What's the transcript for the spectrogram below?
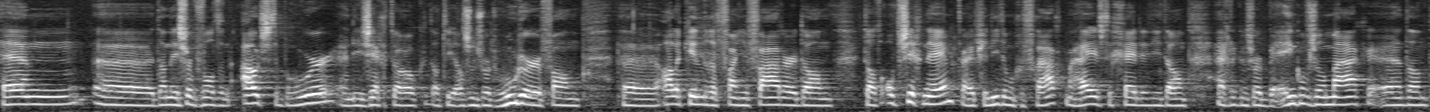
En eh, dan is er bijvoorbeeld een oudste broer. En die zegt ook dat hij als een soort hoeder van eh, alle kinderen van je vader dan dat op zich neemt. Daar heb je niet om gevraagd. Maar hij is degene die dan eigenlijk een soort bijeenkomst wil maken. En dan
